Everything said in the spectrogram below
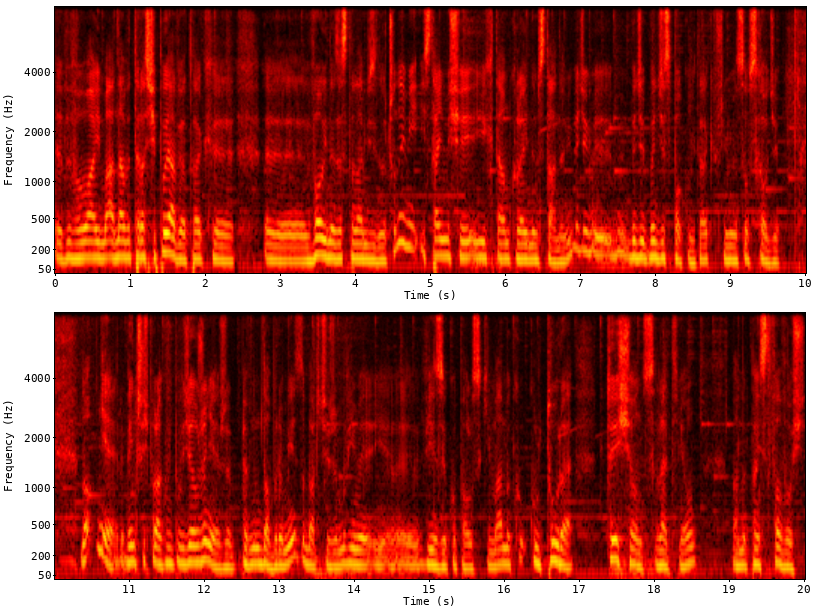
wywołajmy, a nawet teraz się pojawia, tak, y, y, wojnę ze Stanami Zjednoczonymi i stańmy się ich tam kolejnym stanem i będzie, będzie, będzie spokój, tak, już nie mówiąc o wschodzie. No nie, większość Polaków powiedziało, że nie, że pewnym dobrem jest, zobaczcie, że mówimy y, w języku polskim, mamy ku- kulturę tysiącletnią, mamy państwowość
